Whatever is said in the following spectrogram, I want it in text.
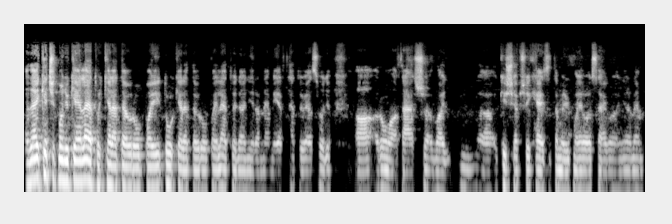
de egy kicsit mondjuk ilyen lehet, hogy kelet-európai, túl kelet-európai, lehet, hogy annyira nem érthető ez, hogy a romatás vagy a kisebbség helyzete mondjuk Magyarországon annyira nem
